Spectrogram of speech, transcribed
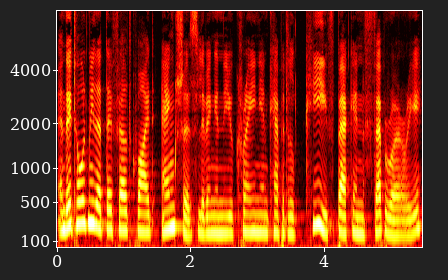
and they told me that they felt quite anxious living in the Ukrainian capital Kiev back in February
